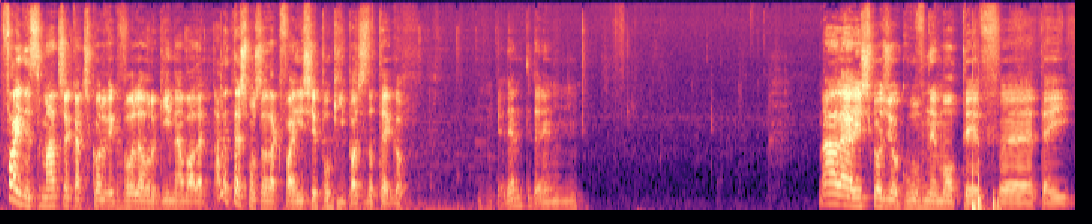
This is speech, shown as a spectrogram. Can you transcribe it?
Fajny smaczek, aczkolwiek wolę oryginał, ale, ale też można tak fajnie się pogibać do tego. Tydym, tydym. No ale jeśli chodzi o główny motyw e, tej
